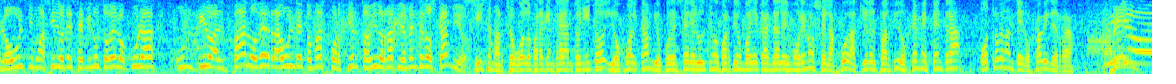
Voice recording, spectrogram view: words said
lo último ha sido en ese minuto de locura un tiro al palo de Raúl de Tomás. Por cierto, ha habido rápidamente dos cambios. Sí, se marchó Waldo para que entrara Antoñito y ojo al cambio. Puede ser el último partido en Vallecas de Alex Moreno. Se la juega, quiere el partido. Geme centra. Otro delantero, Javi Guerra. del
